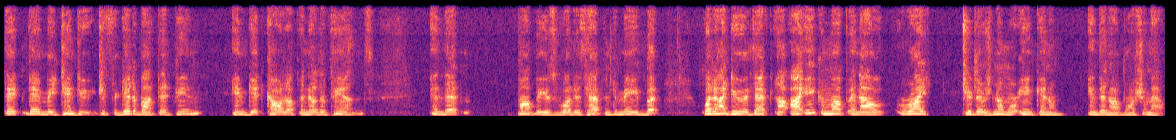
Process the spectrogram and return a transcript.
they, they may tend to, to forget about that pen and get caught up in other pens. And that probably is what has happened to me. But what I do is that I ink them up and I'll write till there's no more ink in them, and then I wash them out.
